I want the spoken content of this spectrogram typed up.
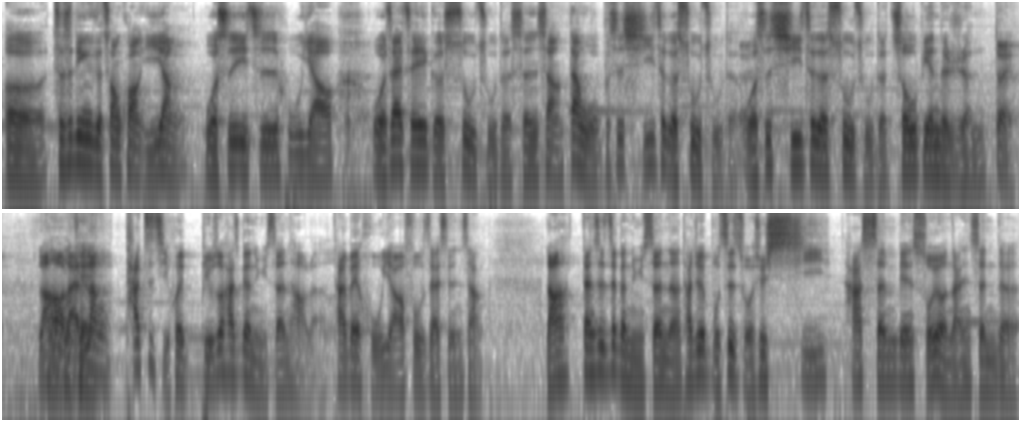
呃，这是另一个状况。一样，我是一只狐妖，我在这一个宿主的身上，但我不是吸这个宿主的，我是吸这个宿主的周边的人。对，然后来让他自己会，比如说她是个女生好了，她被狐妖附在身上，然后但是这个女生呢，她就不自主去吸她身边所有男生的。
